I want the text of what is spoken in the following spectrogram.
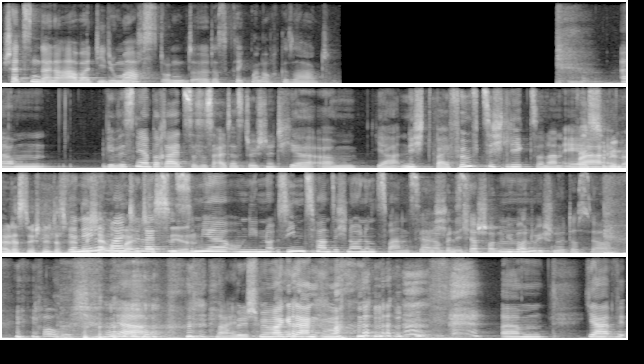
schätzen deine Arbeit, die du machst und äh, das kriegt man auch gesagt. Ähm, wir wissen ja bereits, dass das Altersdurchschnitt hier ähm, ja nicht bei 50 liegt, sondern eher. Weißt du den Altersdurchschnitt? Das würde mich ja auch mal interessieren. meinte letztens zu mir um die 27, 29. Ja, da bin ich ja schon mhm. Überdurchschnitt, das ist ja traurig. ja, nein. Würde ich mir mal Gedanken machen. ähm, ja, wir,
